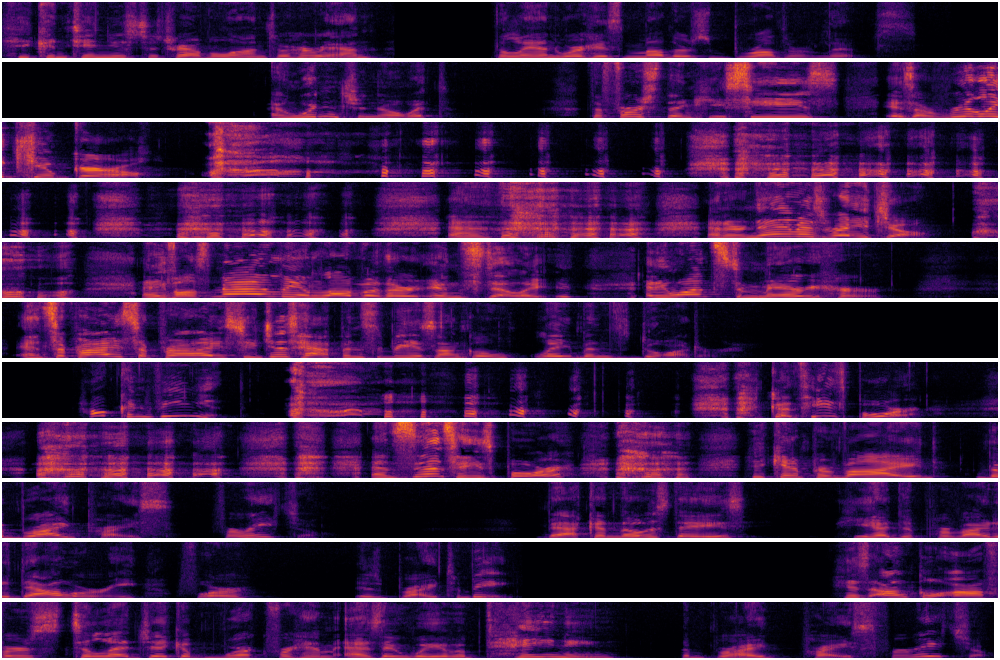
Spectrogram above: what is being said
he continues to travel on to Haran, the land where his mother's brother lives. And wouldn't you know it, the first thing he sees is a really cute girl. and, and her name is Rachel. and he falls madly in love with her instantly. And he wants to marry her. And surprise, surprise, she just happens to be his uncle Laban's daughter. How convenient. Because he's poor. and since he's poor, he can't provide the bride price for Rachel. Back in those days, he had to provide a dowry for his bride to be. His uncle offers to let Jacob work for him as a way of obtaining the bride price for Rachel.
